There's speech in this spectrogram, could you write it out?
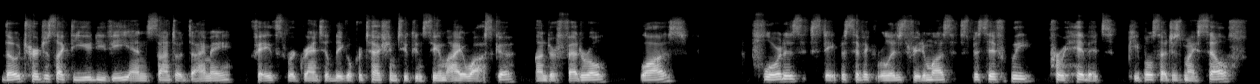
though churches like the UDV and Santo Daime faiths were granted legal protection to consume ayahuasca under federal laws, Florida's state specific religious freedom laws specifically prohibits people such as myself,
